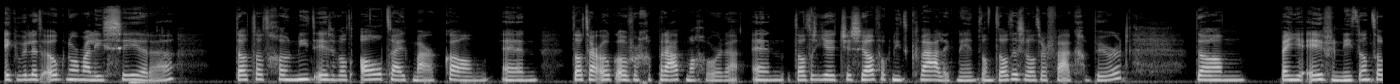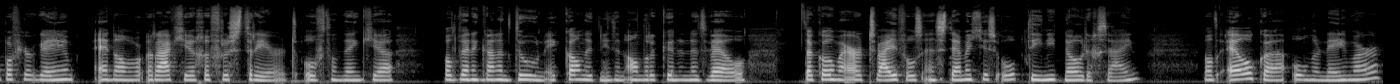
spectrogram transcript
ik wil het ook normaliseren dat dat gewoon niet is wat altijd maar kan. En dat daar ook over gepraat mag worden. En dat je het jezelf ook niet kwalijk neemt, want dat is wat er vaak gebeurt. Dan ben je even niet aan top of your game en dan raak je gefrustreerd. Of dan denk je, wat ben ik aan het doen? Ik kan dit niet en anderen kunnen het wel. Daar komen er twijfels en stemmetjes op die niet nodig zijn. Want elke ondernemer,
